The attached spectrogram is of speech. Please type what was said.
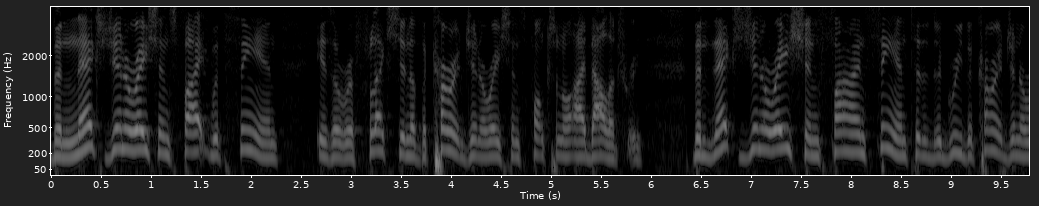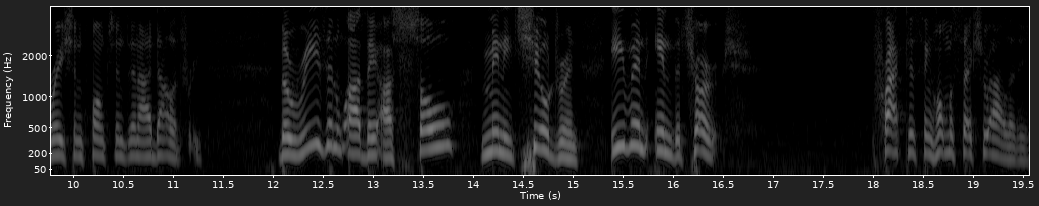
The next generation's fight with sin is a reflection of the current generation's functional idolatry. The next generation finds sin to the degree the current generation functions in idolatry. The reason why there are so many children, even in the church, practicing homosexuality,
